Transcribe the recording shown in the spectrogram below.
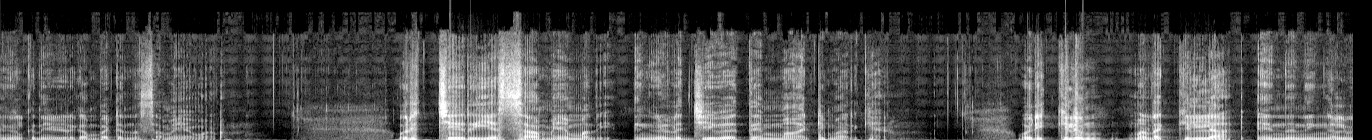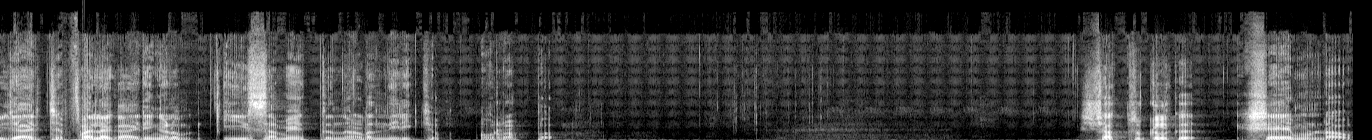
നിങ്ങൾക്ക് നേടിയെടുക്കാൻ പറ്റുന്ന സമയമാണ്. ഒരു ചെറിയ സമയം മതി നിങ്ങളുടെ ജീവിതത്തെ മാറ്റിമറിക്കാൻ. ഒരിക്കലും നടക്കില്ല എന്ന് നിങ്ങൾ വിചാരിച്ച പല കാര്യങ്ങളും ഈ സമയത്ത് നടന്നിരിക്കും. ഉറപ്പ്. ശത്രുക്കൾക്ക് ക്ഷയമുണ്ടാവും.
